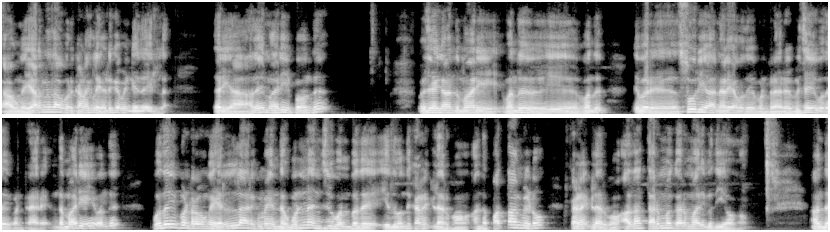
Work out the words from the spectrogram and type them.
அவங்க இறந்ததா ஒரு கணக்கில் எடுக்க வேண்டியதே இல்லை. சரியா? அதே மாதிரி இப்போ வந்து விஜயகாந்த் மாதிரி வந்து வந்து இவர் சூர்யா நிறையா உதவி பண்ணுறாரு விஜய் உதவி பண்ணுறாரு இந்த மாதிரி வந்து உதவி பண்ணுறவங்க எல்லாருக்குமே இந்த ஒன்று அஞ்சு ஒன்பது இது வந்து கனெக்டில் இருக்கும். அந்த பத்தாம் வீடும் கனெக்டில் இருக்கும். அதுதான் தர்ம கர்மாதிபதி யோகம். அந்த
